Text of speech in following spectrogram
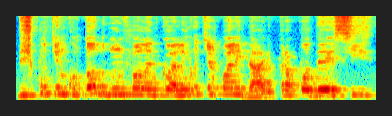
discutindo com todo mundo, falando que o elenco tinha qualidade para poder se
